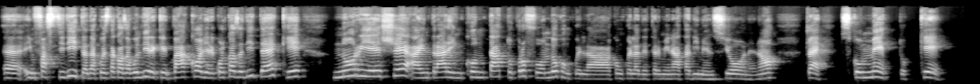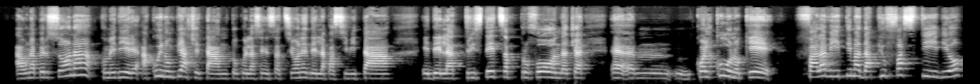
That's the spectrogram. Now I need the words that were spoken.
eh, infastidita da questa cosa, vuol dire che va a cogliere qualcosa di te che non riesce a entrare in contatto profondo con quella, con quella determinata dimensione, no? Cioè, scommetto che a una persona, come dire, a cui non piace tanto quella sensazione della passività e della tristezza profonda, cioè ehm, qualcuno che fa la vittima dà più fastidio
